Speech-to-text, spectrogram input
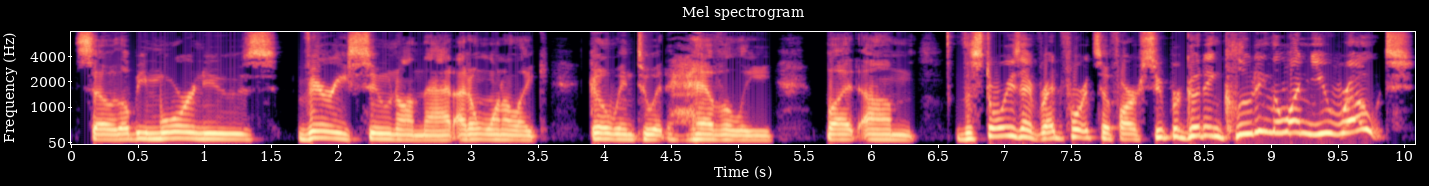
So there'll be more news very soon on that. I don't want to like go into it heavily, but um, the stories I've read for it so far super good, including the one you wrote.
